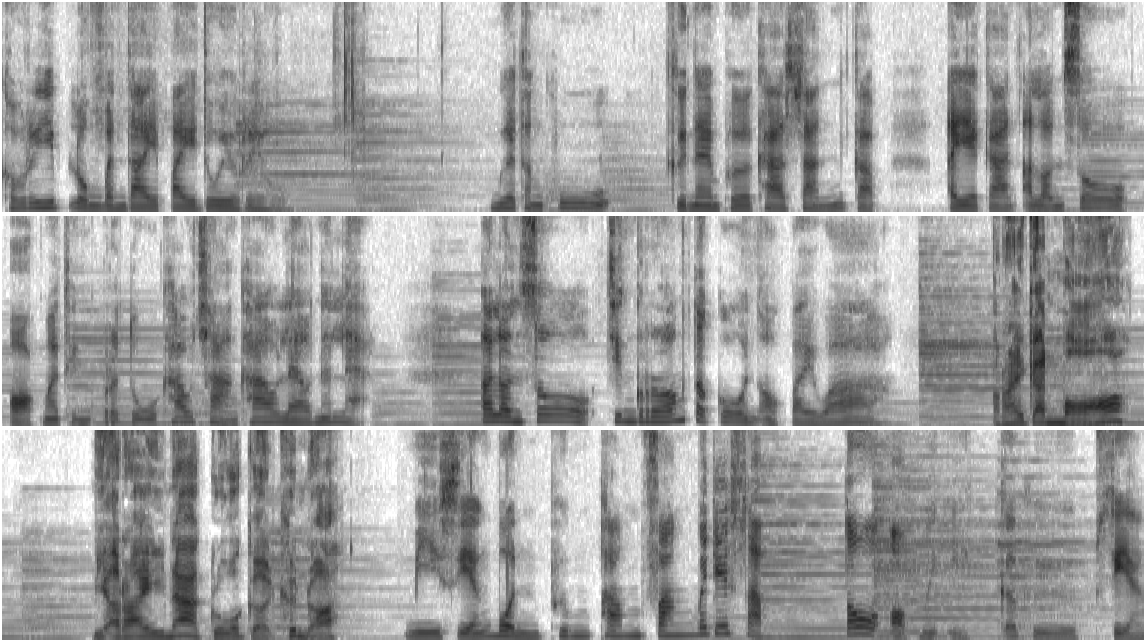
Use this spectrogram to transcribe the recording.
เขารีบลงบันไดไปโดยเร็ว เมื่อทั้งคู่คือนายอำเภอคาสันกับ อายการอลอนโซออกมาถึงประตูเข้าฉางเข้าแล้วนั่นแหละ อลอนโซจึงร้องตะโกนออกไปว่า อะไรกันหมอ มีอะไรน่ากลัวเกิดขึ้นเหรอ มีเสียงบ่นพึมพำฟังไม่ได้สับ โต้ออกมาอีกก็คือเสียง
